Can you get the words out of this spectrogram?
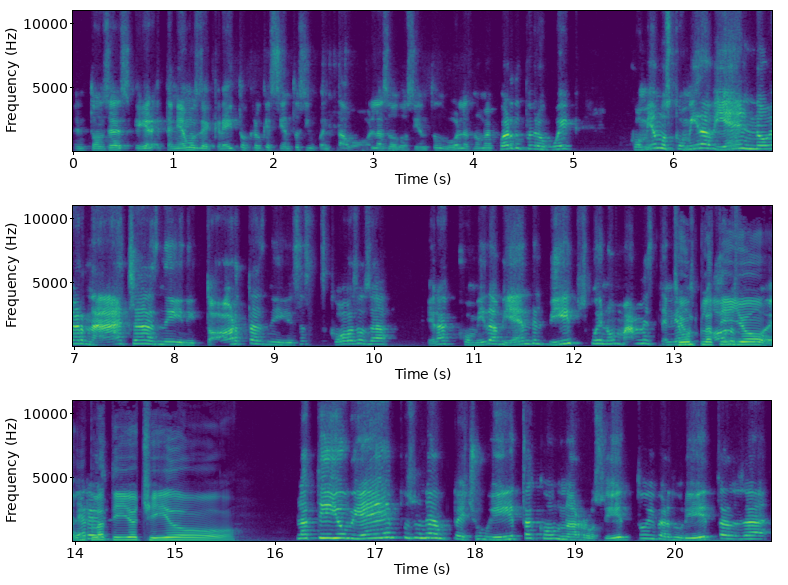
Entonces era- teníamos de crédito creo que 150 bolas o 200 bolas, no me acuerdo, pero güey, comíamos comida bien, no garnachas, ni, ni tortas, ni esas cosas, o sea, era comida bien del VIPs, güey, no mames, teníamos Sí, un todos los platillo, un platillo chido. Platillo bien, pues una pechuguita con un arrocito y verduritas, o sea,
